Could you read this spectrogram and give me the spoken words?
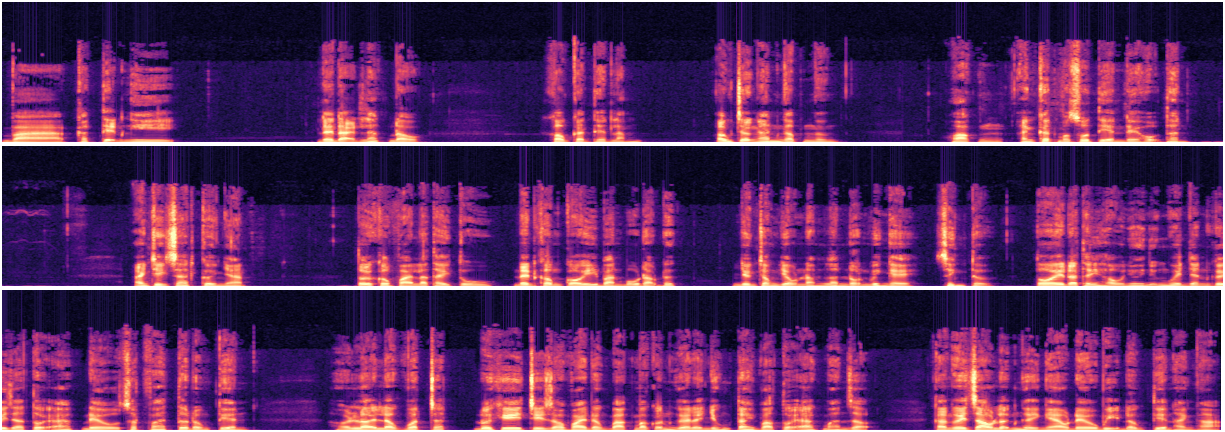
và các tiện nghi. Lê Đại lắc đầu, không cần thiết lắm. Ông Trường An ngập ngừng. Hoặc anh cất một số tiền để hộ thân. Anh trinh sát cười nhạt. Tôi không phải là thầy tu nên không có ý ban bố đạo đức. Nhưng trong nhiều năm lăn lộn với nghề, sinh tử, tôi đã thấy hầu như những nguyên nhân gây ra tội ác đều xuất phát từ đồng tiền. Lợi lộc vật chất, đôi khi chỉ do vài đồng bạc mà con người lại nhúng tay vào tội ác man dợ. Cả người giàu lẫn người nghèo đều bị đồng tiền hành hạ.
